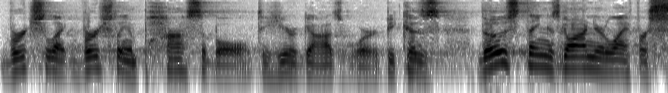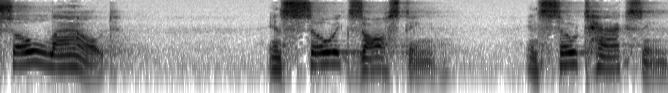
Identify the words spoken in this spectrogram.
virtually, virtually impossible to hear God's word because those things going on in your life are so loud and so exhausting and so taxing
